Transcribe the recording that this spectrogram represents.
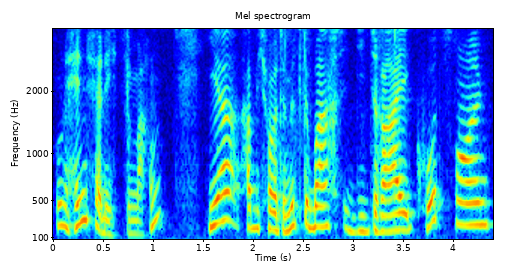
hinfällig zu machen. Hier habe ich heute mitgebracht die drei Kurzrollen,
